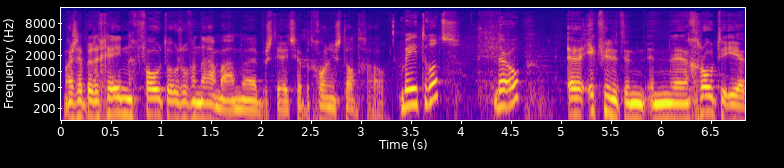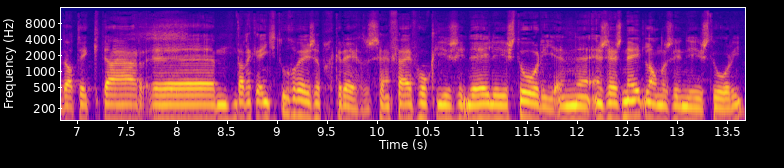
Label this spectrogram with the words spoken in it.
Maar ze hebben er geen foto's of een naam aan eh, besteed. Ze hebben het gewoon in stand gehouden. Ben je trots daarop? Eh, ik vind het een, een, grote eer dat ik daar dat ik eentje toegewezen heb gekregen. Er zijn vijf hockeyers in de hele historie en, en zes Nederlanders in de historie.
